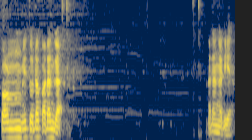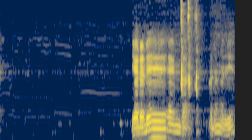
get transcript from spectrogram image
Form itu dap ada nggak? Ada nggak dia ya udah deh eh bentar. Ada nggak dia?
